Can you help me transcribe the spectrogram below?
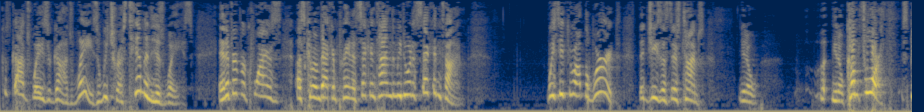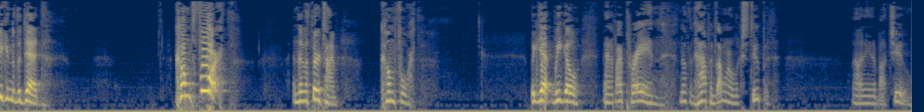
Because God's ways are God's ways, and we trust Him in His ways. And if it requires us coming back and praying a second time, then we do it a second time. We see throughout the Word that Jesus, there's times, you know, you know, come forth, speaking to the dead. Come forth. And then a third time, come forth. But yet we go, man, if I pray and nothing happens, I'm going to look stupid. Well, it ain't about you.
